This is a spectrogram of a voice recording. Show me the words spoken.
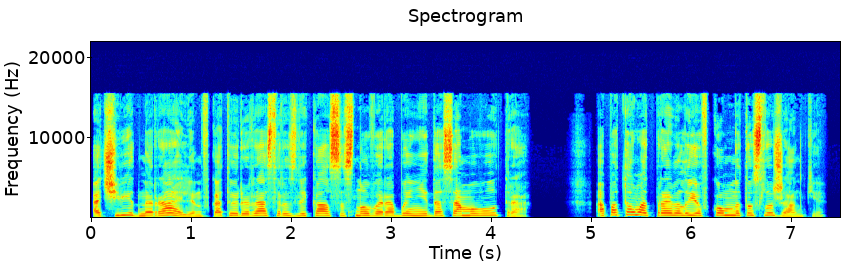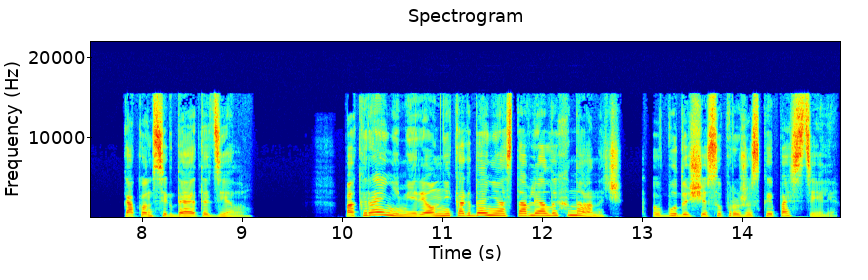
Очевидно, Райлен в который раз развлекался с новой рабыней до самого утра, а потом отправил ее в комнату служанки, как он всегда это делал. По крайней мере, он никогда не оставлял их на ночь в будущей супружеской постели.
